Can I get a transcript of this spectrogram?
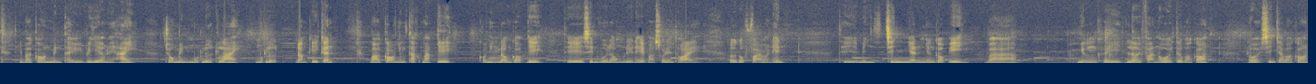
thì bà con mình thấy video này hay, cho mình một lượt like, một lượt đăng ký kênh. Và có những thắc mắc gì, có những đóng góp gì, thì xin vui lòng liên hệ vào số điện thoại ở góc phải màn hình. Thì mình xin nhận những góp ý và những cái lời phản hồi từ bà con. Rồi, xin chào bà con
